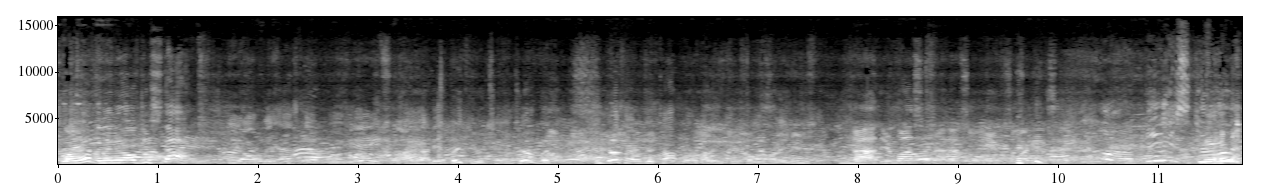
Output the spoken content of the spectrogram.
Slam, and then it all just stopped. He only has that one move, so I, I didn't think he would change up, but he does have a good top roll, but he just don't know how to use it. Todd, you're a monster, man. That's all, that's all I can say. Beast, dude!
